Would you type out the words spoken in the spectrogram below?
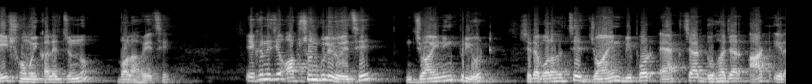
এই সময়কালের জন্য বলা হয়েছে। এখানে যে অপশনগুলি রয়েছে, জয়নিং পিরিয়ড সেটা বলা হচ্ছে জয়েন বিফোর এক চার দু এর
